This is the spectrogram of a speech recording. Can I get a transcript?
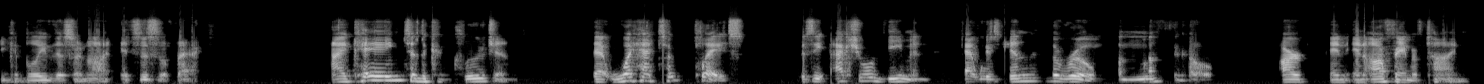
you can believe this or not. It's just a fact. I came to the conclusion that what had took place was the actual demon that was in the room a month ago, our in, in our frame of time.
